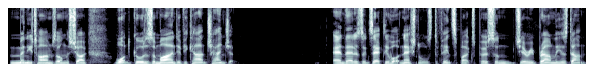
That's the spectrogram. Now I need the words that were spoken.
many times on the show, what good is a mind if you can't change it? And that is exactly what National's defence spokesperson Gerry Brownlee has done.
